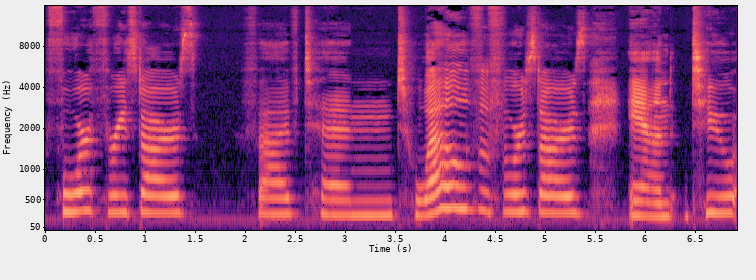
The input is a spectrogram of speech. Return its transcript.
four three stars, five, ten, twelve four stars, and two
